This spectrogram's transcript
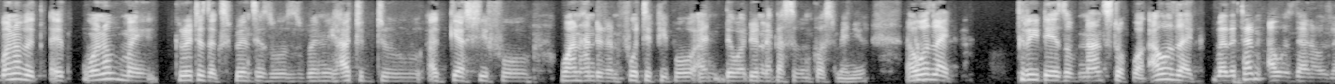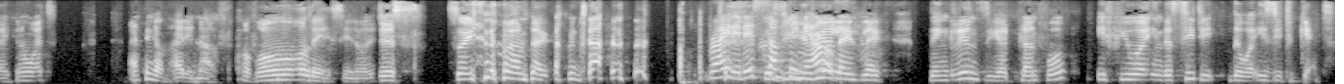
one of the one of my greatest experiences was when we had to do a guest shift for 140 people and they were doing like a seven course menu. That was like three days of non-stop work. I was like by the time i was done i was like you know what? I think i've had enough of all this you know just so you know i'm like i'm done Right. It is something you, you else. realize like the ingredients you had planned for, if you were in the city, they were easy to get.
